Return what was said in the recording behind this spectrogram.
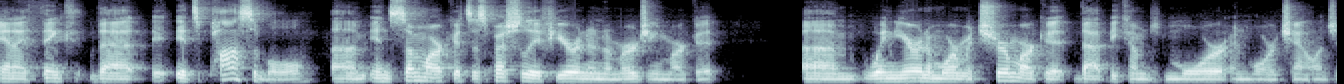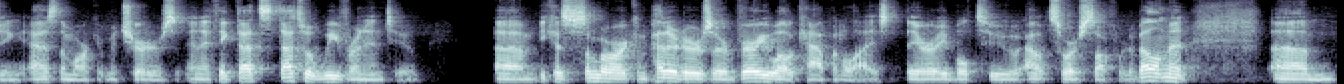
And I think that it's possible um, in some markets, especially if you're in an emerging market, um, when you're in a more mature market, that becomes more and more challenging as the market matures. And I think that's that's what we've run into. Um, because some of our competitors are very well capitalized. They are able to outsource software development, um,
